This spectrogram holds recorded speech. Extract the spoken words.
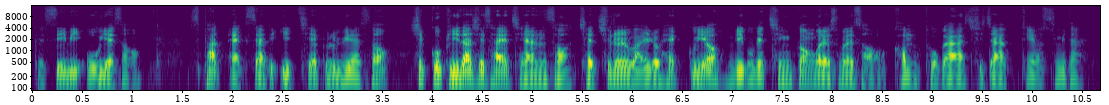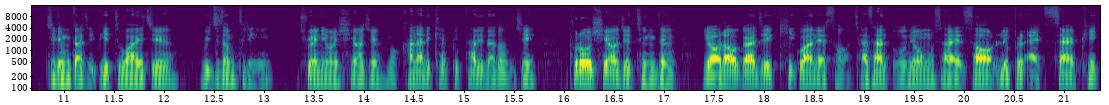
그 CBO에서 스팟 XRP ETF를 위해서 19B-4의 제안서 제출을 완료했고요. 미국의 증권거래소에서 검토가 시작되었습니다. 지금까지 비트와이즈, 위즈덤트리, 21 시어즈, 뭐 카나리 캐피탈이라든지 프로 시어즈 등등 여러 가지 기관에서 자산 운용사에서 리플 XRP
